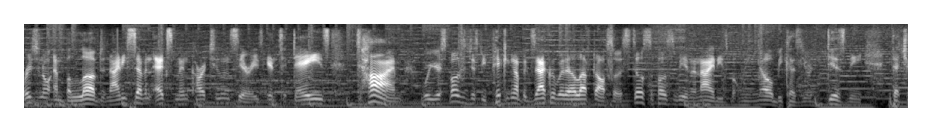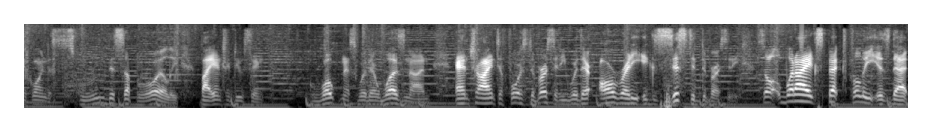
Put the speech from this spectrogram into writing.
original and beloved 97 X-Men cartoon series in today's time where you're supposed to just be picking up exactly where they left off. So it's still supposed to be in the 90s, but we know because you're Disney that you're going to screw this up royally by introducing wokeness where there was none and trying to force diversity where there already existed diversity. So what I expect fully is that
